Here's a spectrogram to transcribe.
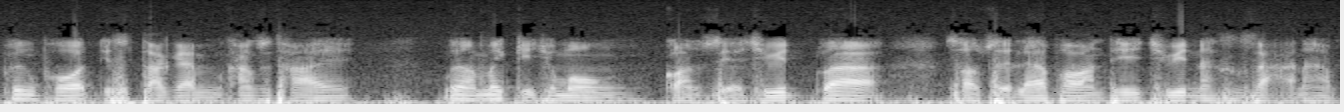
เพิ่งโพสต์อินสตาแกรมครั้งสุดท้าย เมื่อไม่กี่ชั่วโมงก่อนเสียชีวิตว่าสอบเสร็จแล้วพอวันทีชีวิตนักศึกษานะครับ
